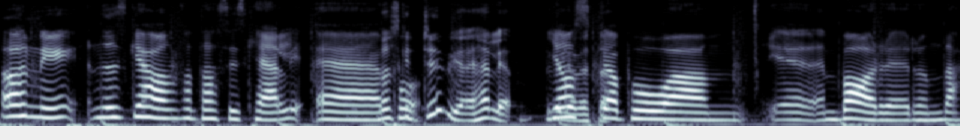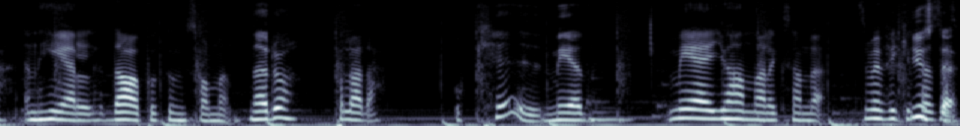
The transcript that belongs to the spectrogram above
Hörni, ni ska ha en fantastisk helg. Eh, Vad ska på, du göra i helgen? Jag veta. ska på um, eh, en barrunda en hel dag på Kungsholmen När då? på lördag. Okej, med Med Johanna och Alexandra som jag fick i Just det,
